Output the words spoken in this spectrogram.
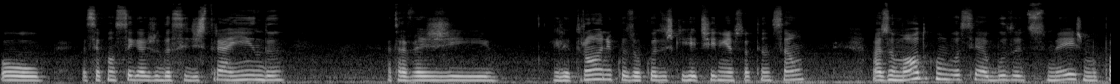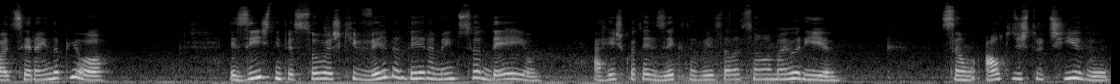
Ou você consiga ajuda se distraindo através de eletrônicos ou coisas que retirem a sua atenção. Mas o modo como você abusa si mesmo pode ser ainda pior Existem pessoas que verdadeiramente se odeiam. Arrisco até dizer que talvez elas são a maioria. São autodestrutivas,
